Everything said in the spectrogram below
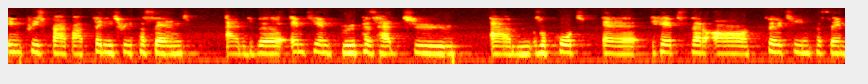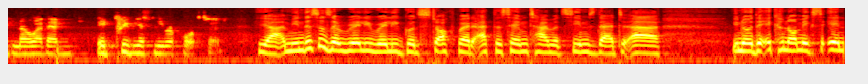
increased by about 33% and the MTN group has had to um, report uh, that are 13% lower than they previously reported. Yeah, I mean, this is a really, really good stock, but at the same time, it seems that. Uh, you know, the economics in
